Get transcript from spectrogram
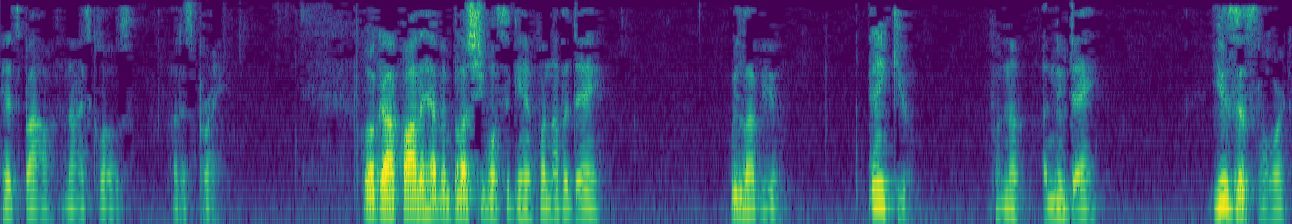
heads bowed and eyes closed, let us pray. Lord God, Father heaven, bless you once again for another day. We love you. Thank you for a new day. Use us, Lord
